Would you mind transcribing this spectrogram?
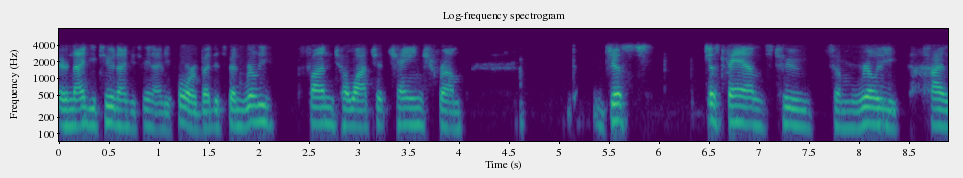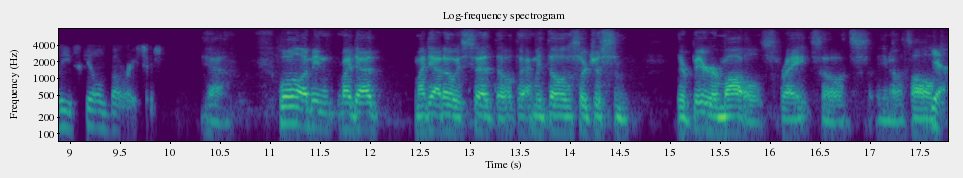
or 92, 93, 94, but it's been really fun to watch it change from just just fans to some really highly skilled boat racers. Yeah. Well, I mean, my dad, my dad always said though. That, I mean, those are just some. They're bigger models, right? So it's you know it's all. Yeah.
